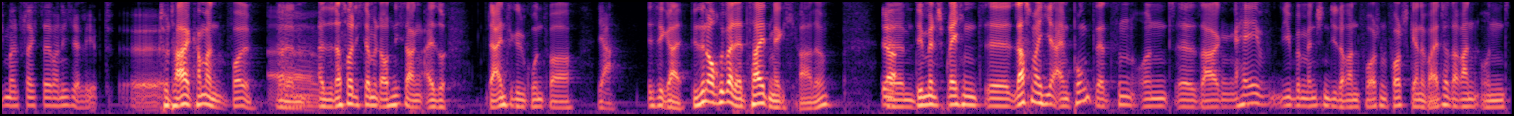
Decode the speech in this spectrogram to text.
die man vielleicht selber nicht erlebt. Äh, Total, kann man voll. Ähm. Ähm, also das wollte ich damit auch nicht sagen. Also der einzige Grund war, ja, ist egal. Wir sind auch über der Zeit, merke ich gerade. Ja. Ähm, dementsprechend äh, lass mal hier einen Punkt setzen und äh, sagen, hey, liebe Menschen, die daran forschen, forscht gerne weiter daran und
